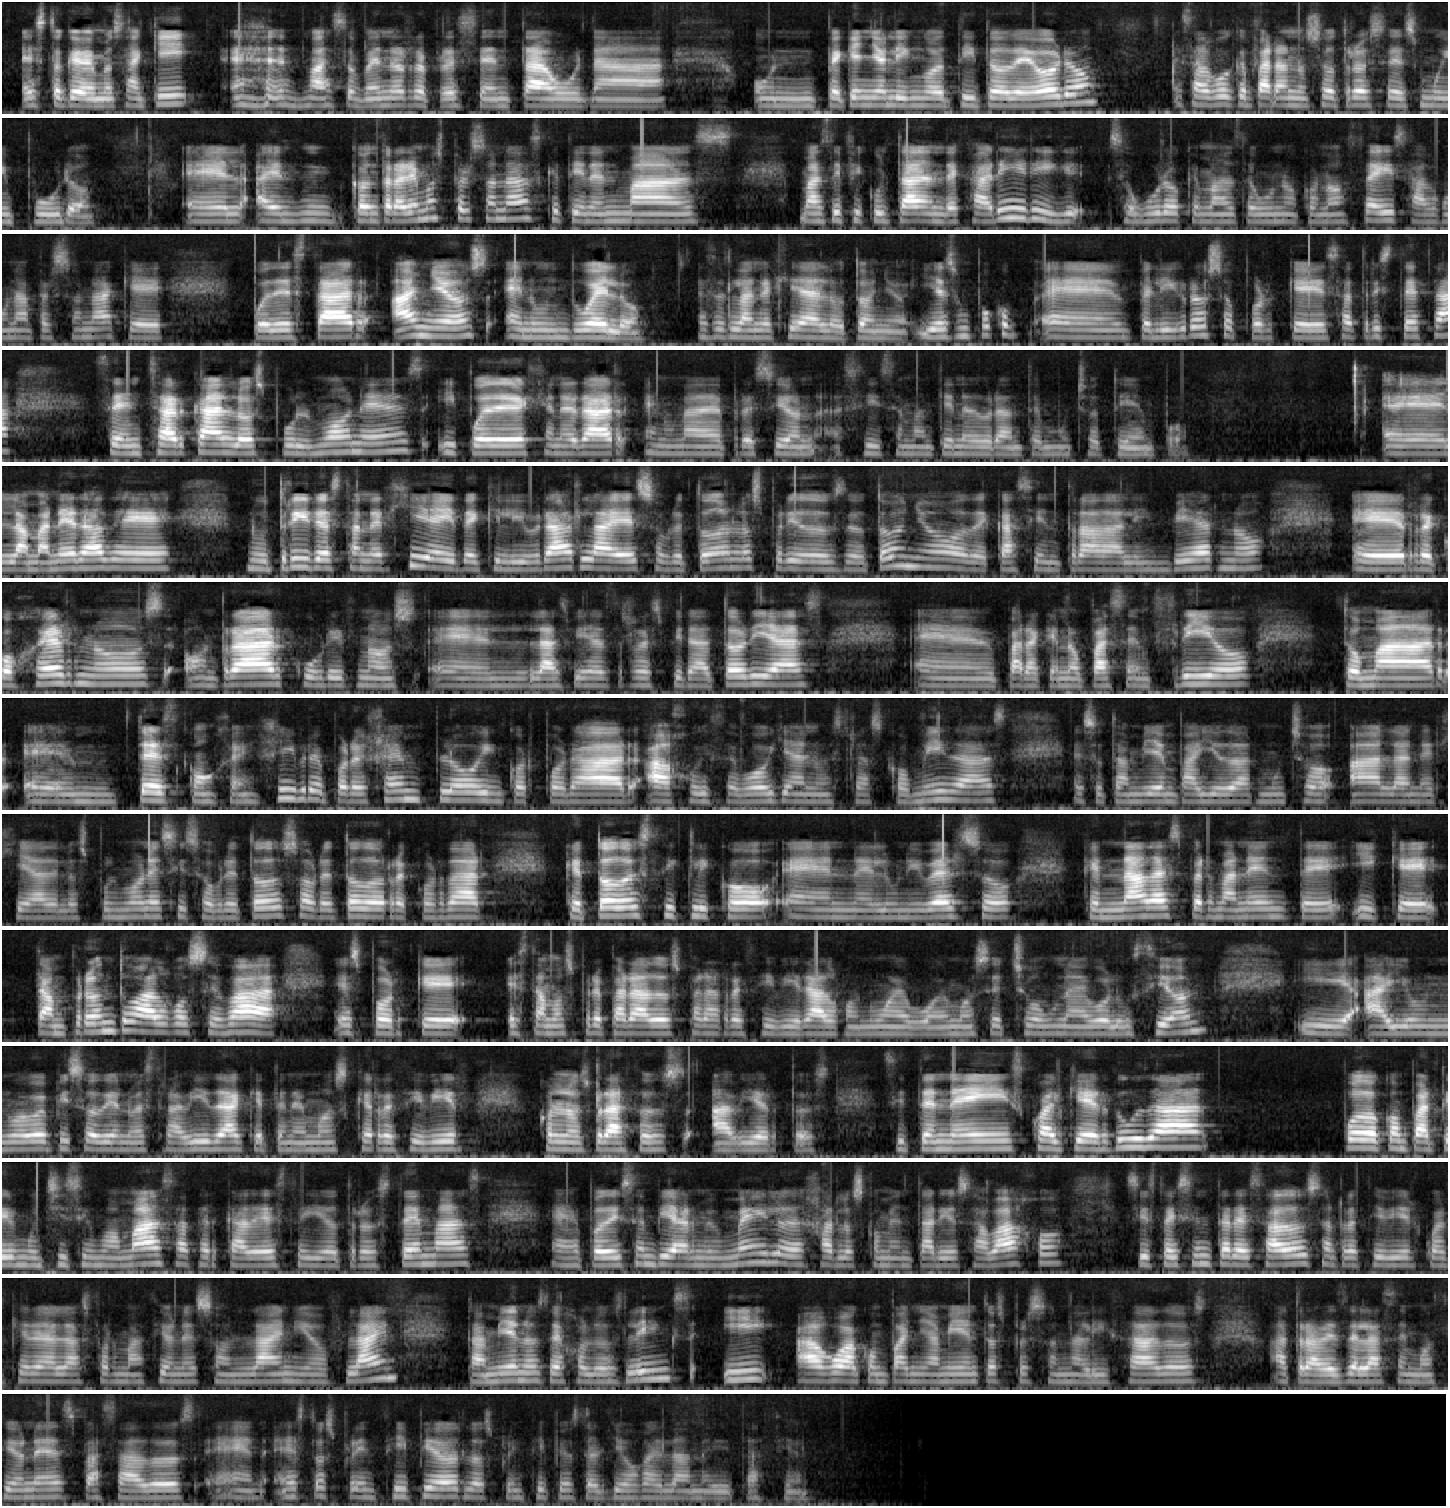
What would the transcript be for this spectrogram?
Esto que vemos aquí más o menos representa un pequeño lingotito de oro, es algo que para nosotros es muy puro. encontraremos personas que tienen más más dificultad en dejar ir y seguro que más de uno conocéis a alguna persona que puede estar años en un duelo. Esa es la energía del otoño y es un poco eh, peligroso porque esa tristeza se encharca en los pulmones y puede generar en una depresión si se mantiene durante mucho tiempo. Eh, la manera de nutrir esta energía y de equilibrarla es, sobre todo en los periodos de otoño o de casi entrada al invierno, eh, recogernos, honrar, cubrirnos las vías respiratorias, eh, para que no pasen frío, tomar eh, test con jengibre, por ejemplo, incorporar ajo y cebolla en nuestras comidas, eso también va a ayudar mucho a la energía de los pulmones y sobre todo, sobre todo recordar que todo es cíclico en el universo, que nada es permanente y que tan pronto algo se va es porque estamos preparados para recibir algo nuevo, hemos hecho una evolución y hay un nuevo episodio en nuestra vida que tenemos que recibir con los brazos abiertos. Si tenéis cualquier duda, Puedo compartir muchísimo más acerca de este y otros temas. Eh, podéis enviarme un mail o dejar los comentarios abajo. Si estáis interesados en recibir cualquiera de las formaciones online y offline, también os dejo los links y hago acompañamientos personalizados a través de las emociones basados en estos principios, los principios del yoga y la meditación.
